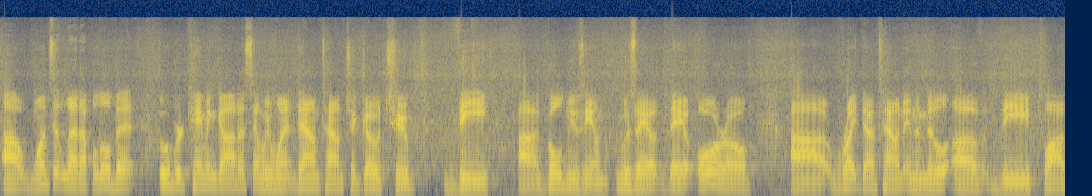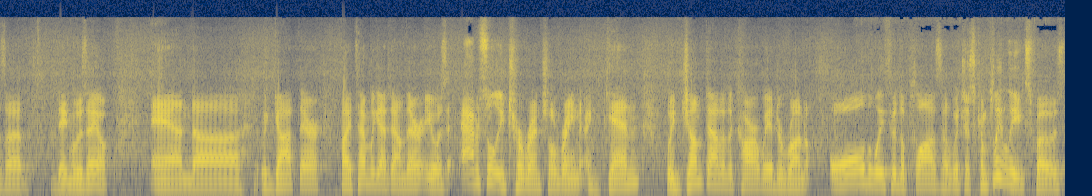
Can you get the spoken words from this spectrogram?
Uh, once it let up a little bit, Uber came and got us, and we went downtown to go to the uh, Gold Museum, Museo de Oro, uh, right downtown in the middle of the Plaza de Museo. And uh, we got there. By the time we got down there, it was absolutely torrential rain again. We jumped out of the car. We had to run all the way through the plaza, which is completely exposed.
